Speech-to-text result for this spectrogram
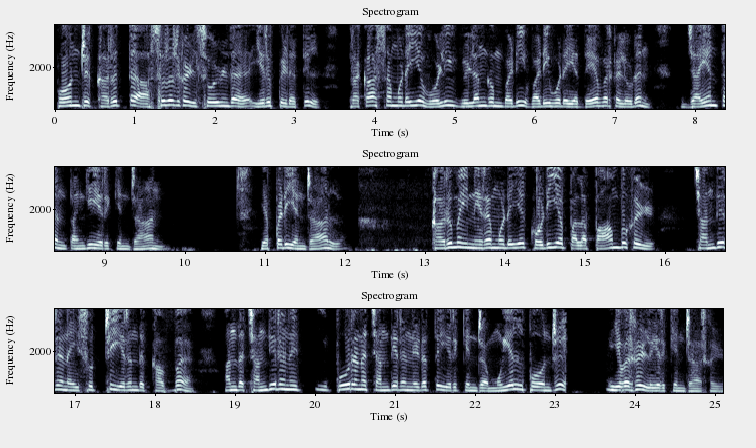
போன்று கருத்த அசுரர்கள் சூழ்ந்த இருப்பிடத்தில் பிரகாசமுடைய ஒளி விளங்கும்படி வடிவுடைய தேவர்களுடன் ஜெயந்தன் தங்கியிருக்கின்றான். எப்படி என்றால் கருமை நிறமுடைய கொடிய பல பாம்புகள் சந்திரனை சுற்றி இருந்து கவ்வ அந்த சந்திரனை பூரண சந்திரனிடத்து இருக்கின்ற முயல் போன்று இவர்கள் இருக்கின்றார்கள்.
